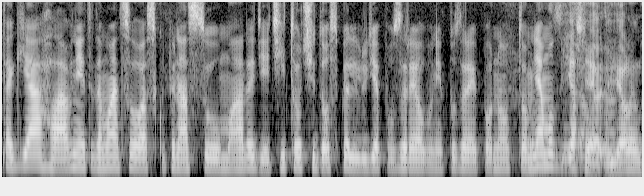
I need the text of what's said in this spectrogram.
Tak ja hlavne, teda moja celová skupina sú mladé deti, to či dospelí ľudia pozerajú alebo nepozerajú porno, to mňa moc... Jasne, ja len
